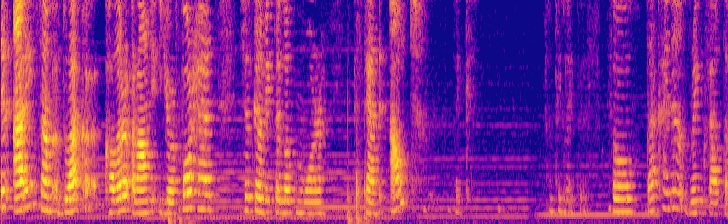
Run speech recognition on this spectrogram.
Then adding some black color around your forehead, it's just gonna make the look more stand out, like something like this. So that kind of brings out the,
